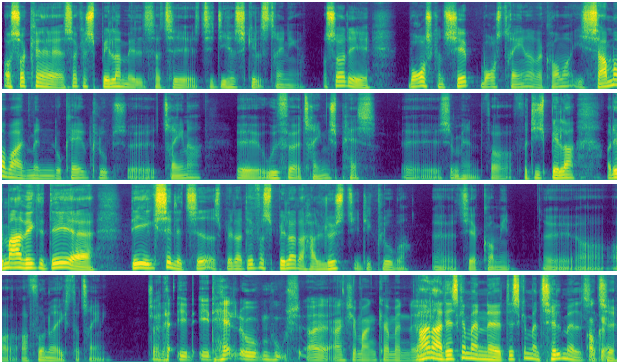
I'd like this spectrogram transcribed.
og så kan, så kan spillere melde sig til, til de her skillstræninger. Og så er det vores koncept, vores træner, der kommer i samarbejde med den lokale klubs øh, træner, øh, udfører træningspas øh, simpelthen for, for de spillere. Og det er meget vigtigt, det er, det er ikke selekterede spillere, det er for spillere, der har lyst i de klubber øh, til at komme ind øh, og, og, og få noget ekstra træning. Så et, et, et halvt åben hus øh, arrangement kan man... øh, Nej, nej, det skal man, øh, det skal man tilmelde sig Okay. til.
